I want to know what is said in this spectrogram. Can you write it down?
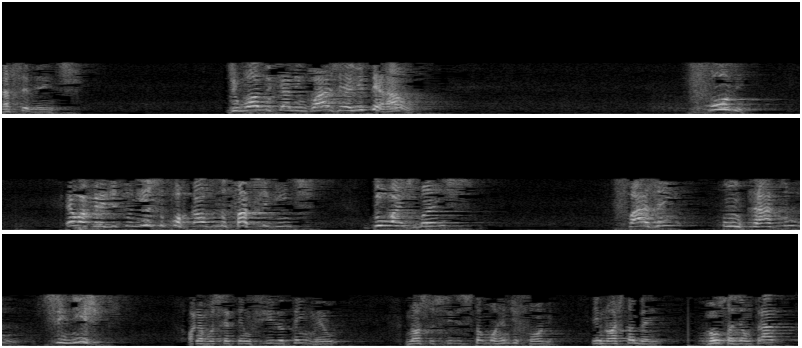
da semente. De modo que a linguagem é literal. Fome. Eu acredito nisso por causa do fato seguinte. Duas mães fazem um trato sinistro. Olha, você tem um filho, eu tenho o meu. Nossos filhos estão morrendo de fome. E nós também. Vamos fazer um trato?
